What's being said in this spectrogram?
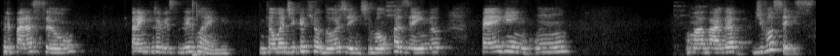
preparação para a entrevista da Slang. Então, uma dica que eu dou, gente, vão fazendo, peguem um, uma vaga de vocês,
